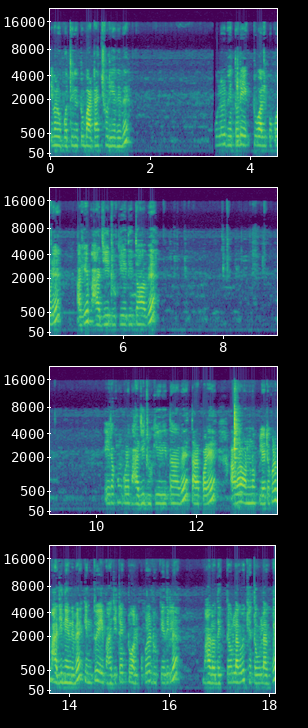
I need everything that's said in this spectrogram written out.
এবার উপর থেকে একটু বাটার ছড়িয়ে দেবে। ওগুলোর ভেতরে একটু অল্প করে আগে ভাজি ঢুকিয়ে দিতে হবে। এরকম করে ভাজি ঢুকিয়ে দিতে হবে। তারপরে আবার অন্য প্লেটে করে ভাজি নিয়ে নেবে। কিন্তু এই ভাজিটা একটু অল্প করে ঢুকিয়ে দিলে ভালো, দেখতেও লাগবে, খেতেও লাগবে।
